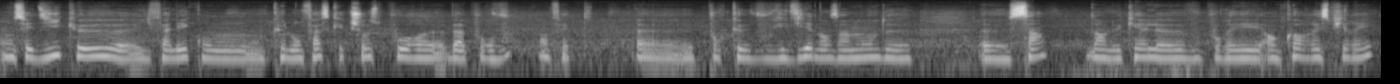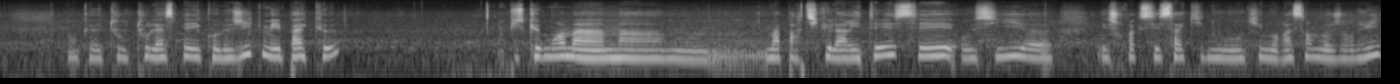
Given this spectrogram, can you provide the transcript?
On s'est dit qu'il fallait que l'on fasse quelque chose pour, bah, pour vous, en fait, pour que vous viviez dans un monde sain dans lequel euh, vous pourrez encore respirer. Donc euh, tout, l'aspect écologique, mais pas que. Puisque moi, ma, ma, particularité, c'est aussi, et je crois que c'est ça qui nous, qui nous rassemble aujourd'hui,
